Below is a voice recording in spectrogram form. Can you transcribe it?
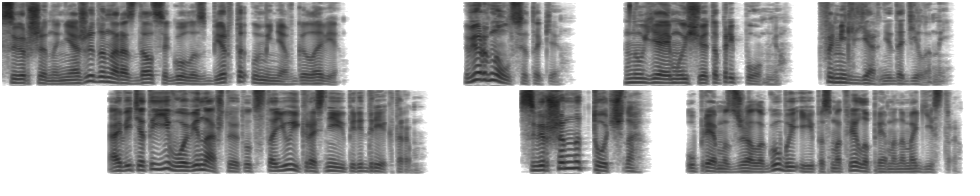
Совершенно неожиданно раздался голос Берта у меня в голове. Вернулся-таки. Ну, я ему еще это припомню. Фамильяр недоделанный. А ведь это его вина, что я тут стою и краснею перед ректором. Совершенно точно. Упрямо сжала губы и посмотрела прямо на магистра.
